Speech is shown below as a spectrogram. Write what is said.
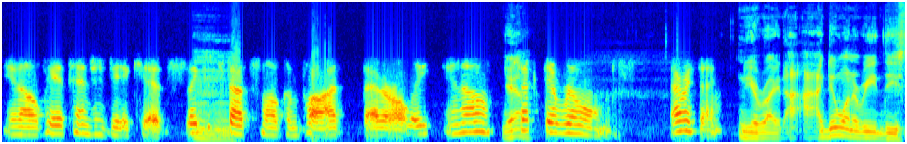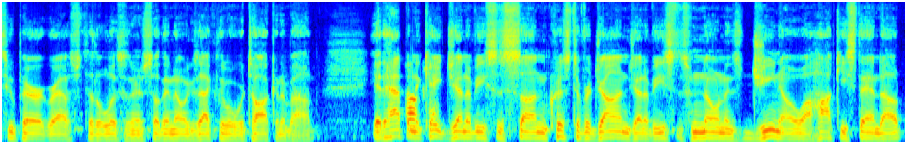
you know, pay attention to your kids. They Mm-hmm. can start smoking pot that early, you know. Yeah. Check their rooms, everything. You're right. I, I do want to read these two paragraphs to the listeners so they know exactly what we're talking about. It happened to Kate Genovese's son, Christopher John Genovese, is known as Gino, a hockey standout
